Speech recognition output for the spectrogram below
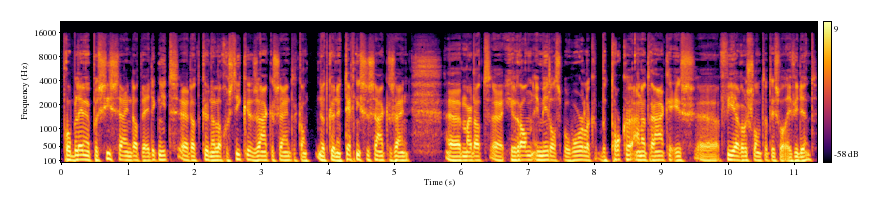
problemen precies zijn, dat weet ik niet. Uh, dat kunnen logistieke zaken zijn, dat, kan, dat kunnen technische zaken zijn. Uh, maar dat uh, Iran inmiddels behoorlijk betrokken aan het raken is via Rusland, dat is wel evident.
